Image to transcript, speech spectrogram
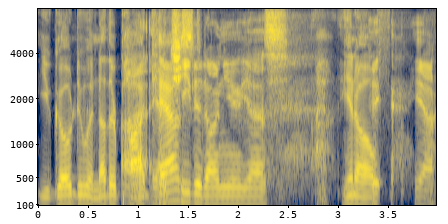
You go do another podcast? I cheated on you, yes. You know, Yeah.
